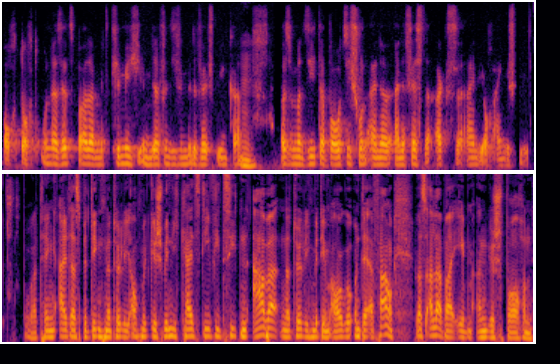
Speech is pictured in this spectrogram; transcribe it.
auch dort unersetzbar, damit Kimmich im defensiven Mittelfeld spielen kann. Mhm. Also man sieht, da baut sich schon eine, eine feste Achse ein, die auch eingespielt ist. Boateng altersbedingt natürlich auch mit Geschwindigkeitsdefiziten, aber natürlich mit dem Auge und der Erfahrung. Du hast Alaba eben angesprochen.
